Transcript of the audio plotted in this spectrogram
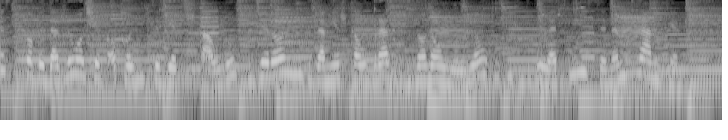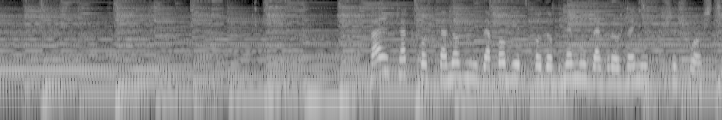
Wszystko wydarzyło się w okolicy Wietrzwałdów, gdzie rolnik zamieszkał wraz z żoną Julią i ich dwuletnim synem Frankiem. Walczak postanowił zapobiec podobnemu zagrożeniu w przyszłości,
